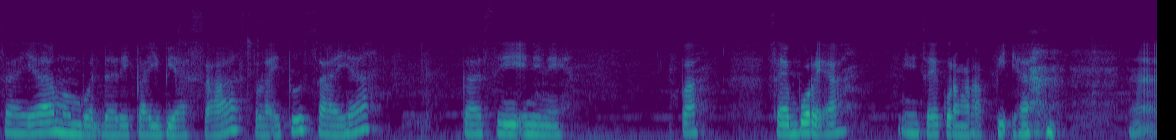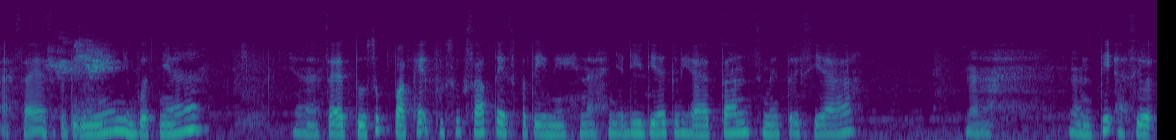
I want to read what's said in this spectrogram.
Saya membuat dari kayu biasa. Setelah itu saya kasih ini nih. Apa? Saya bor ya. Ini saya kurang rapi ya nah saya seperti ini dibuatnya ya, saya tusuk pakai tusuk sate seperti ini. Nah jadi dia kelihatan simetris ya. Nah nanti hasil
